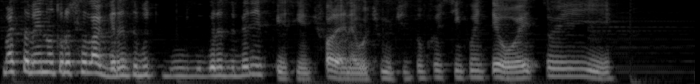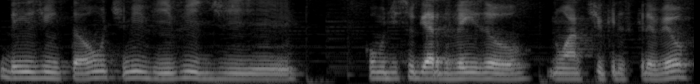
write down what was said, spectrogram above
mas também não trouxe lá grandes, muito, grandes benefícios. A gente falei, né? O último título foi 58 e desde então o time vive de, como disse o Gerd Wenzel num artigo que ele escreveu,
